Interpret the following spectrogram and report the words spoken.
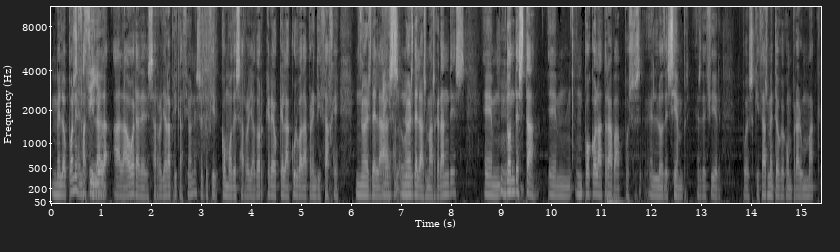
me lo pone fácil a la, hora de desarrollar aplicaciones, es decir, como desarrollador creo que la curva de aprendizaje no es de las, no es de las más grandes. Em, ¿Dónde está em, un poco la traba? Pues en lo de siempre, es decir, pues quizás me tengo que comprar un Mac.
